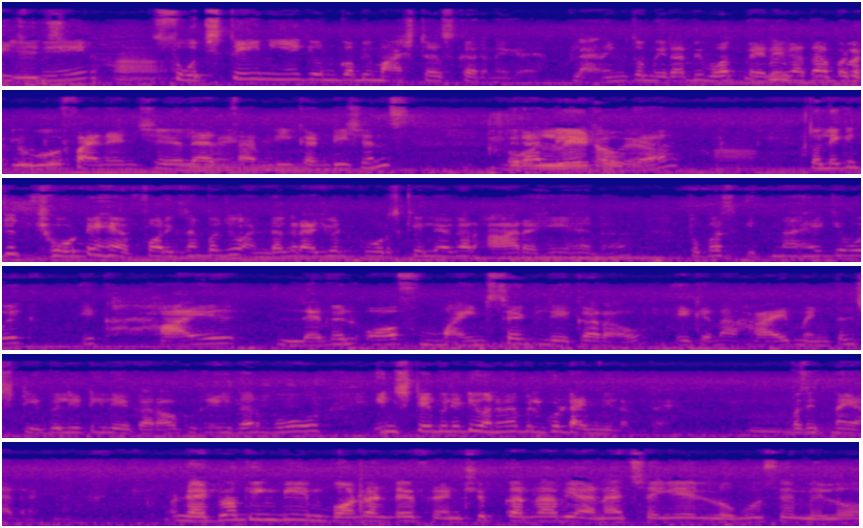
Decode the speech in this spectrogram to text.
एज में हाँ। सोचते ही नहीं है कि उनको अभी मास्टर्स करने का है। प्लानिंग तो मेरा भी बहुत पहले का था but due to financial and family condition मेरा लेट हो गया। तो लेकिन जो छोटे हैं फॉर एग्जांपल जो अंडर ग्रेजुएट कोर्स के लिए अगर आ रहे हैं ना तो बस इतना है कि वो एक एक हाई लेवल ऑफ़ माइंडसेट लेकर आओ एक है ना हाई मेंटल स्टेबिलिटी लेकर आओ क्योंकि इधर वो इनस्टेबिलिटी होने में बिल्कुल टाइम नहीं लगता है। हम्म। बस इतना याद रखना। नेटवर्किंग भी इम्पोर्टेंट है फ्रेंडशिप करना भी आना चाहिए लोगों से मिलो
